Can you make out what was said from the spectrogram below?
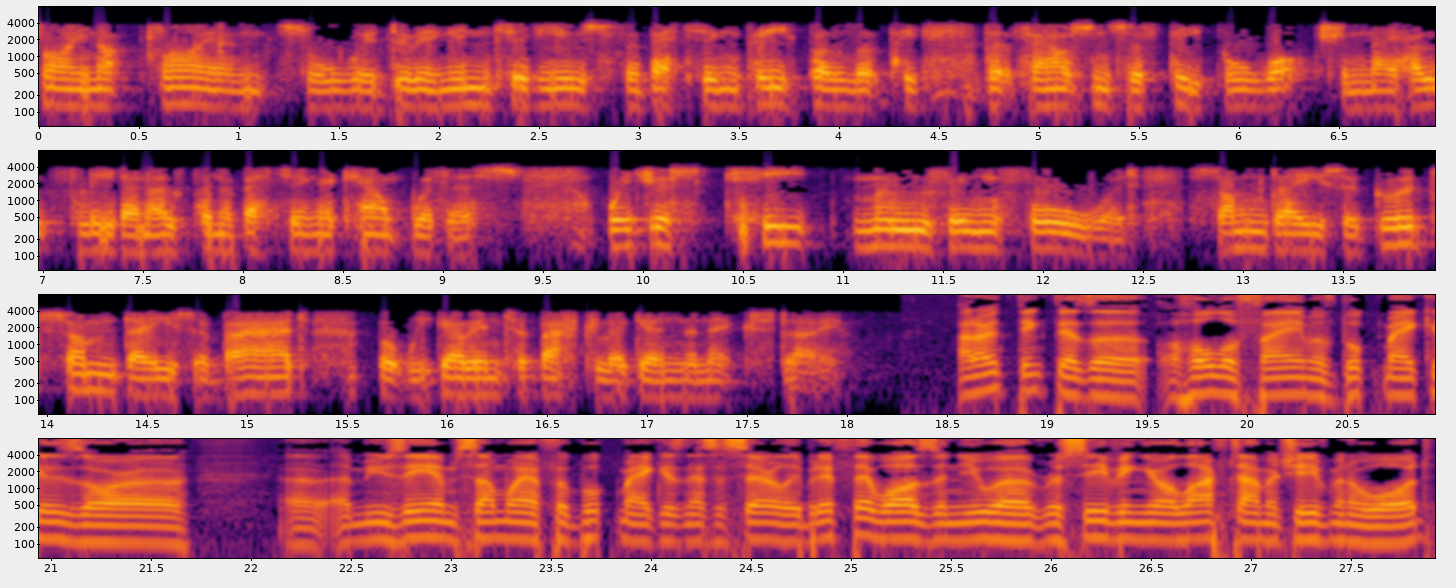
sign up clients, or we're doing interviews for betting people that pe- that thousands of people watch, and they hopefully then open a betting account with us. We just keep moving forward. Some days are good, some days are bad, but we go into battle again the next day. I don't think there's a, a Hall of Fame of bookmakers or a a, museum somewhere for bookmakers necessarily, but if there was and you were receiving your Lifetime Achievement Award,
